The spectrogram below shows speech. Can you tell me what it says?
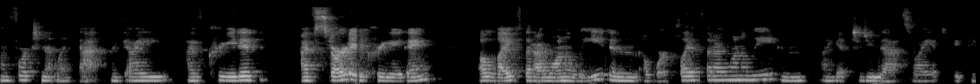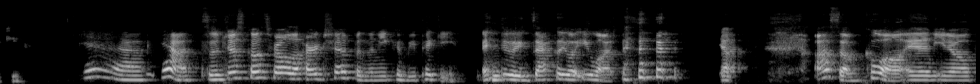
I'm fortunate like that. Like I I've created I've started creating a life that I want to lead and a work life that I want to lead and I get to do that. So I get to be picky. Yeah. Yeah. So just go through all the hardship and then you can be picky and do exactly what you want. yep. Awesome. Cool. And, you know,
